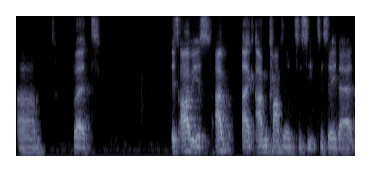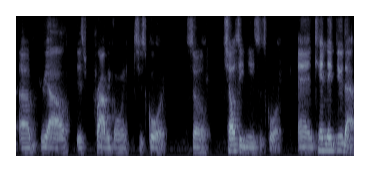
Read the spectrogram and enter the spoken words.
Um, but it's obvious. I'm like I'm confident to see to say that uh, Real is probably going to score. So Chelsea needs to score, and can they do that?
